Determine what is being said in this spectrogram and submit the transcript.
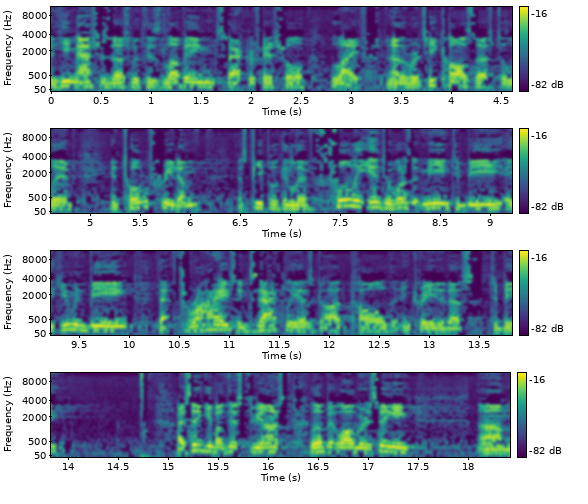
and he masters us with his loving, sacrificial life. In other words, he calls us to live in total freedom as people can live fully into what does it mean to be a human being that thrives exactly as God called and created us to be. I was thinking about this, to be honest, a little bit while we were singing, um,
